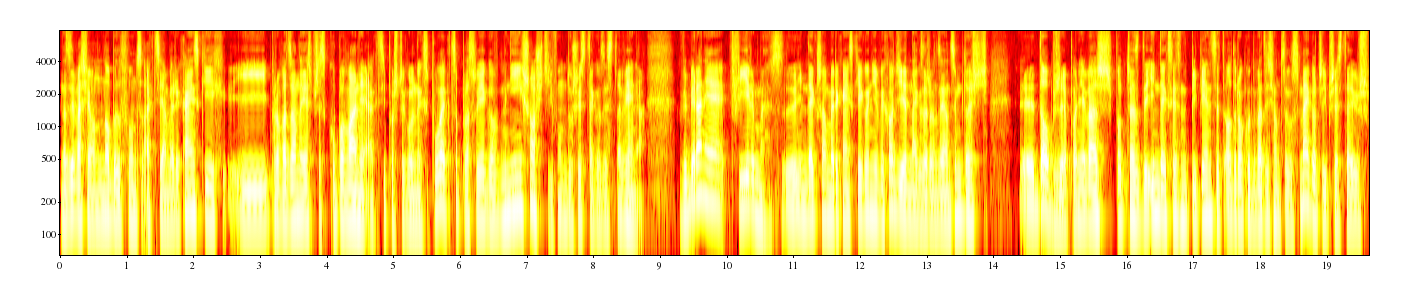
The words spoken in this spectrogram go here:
Nazywa się on Nobel Funds Akcji Amerykańskich i prowadzony jest przez kupowanie akcji poszczególnych spółek, co plasuje go w mniejszości funduszy z tego zestawienia. Wybieranie firm z indeksu amerykańskiego nie wychodzi jednak zarządzającym dość dobrze, ponieważ podczas gdy indeks S&P 500 od roku 2008, czyli przez te już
